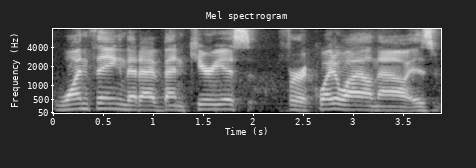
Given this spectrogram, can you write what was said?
One thing that I've been curious for quite a while now is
